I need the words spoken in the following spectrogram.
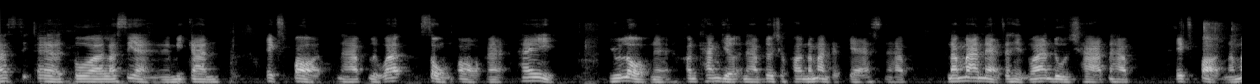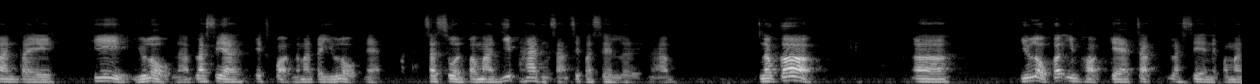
รัสเอ่อตัวรัสเซียเนี่ยมีการเอ็กซ์พอร์ตนะครับหรือว่าส่งออกอะให้ยุโรปเนี่ยค่อนข้างเยอะนะครับ โดยเฉพาะน้ำมันกับแก๊สนะครับ น้ำมันเนี่ยจะเห็นว่าดูชาร์ตนะครับเอ็กซ์พอร์ตน้ำมันไปที่ยุโรปนะครับรัสเซียเอ็กซ์พอร์ตน้ำมันไปยุโรปเนี่ยสัดส่วนประมาณ 25-30%เลยนะครับ แล้วก็เอ่อยุโรปก็ import แก๊สจากรัสเซียเนี่ยประมาณ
